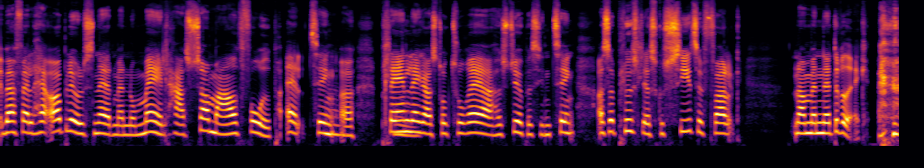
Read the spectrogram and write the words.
i hvert fald have oplevelsen af, at man normalt har så meget fod på alting, mm. og planlægger og strukturerer og har styr på sine ting, og så pludselig at skulle sige til folk, Nå, men øh, det ved jeg ikke. ja.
